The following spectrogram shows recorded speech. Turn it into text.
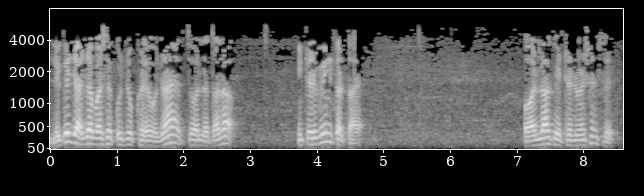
لیکن جب ایسے کچھ لوگ کھڑے ہو جائیں تو اللہ تعالیٰ انٹروین کرتا ہے۔ اور اللہ کے انٹروینشن سے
